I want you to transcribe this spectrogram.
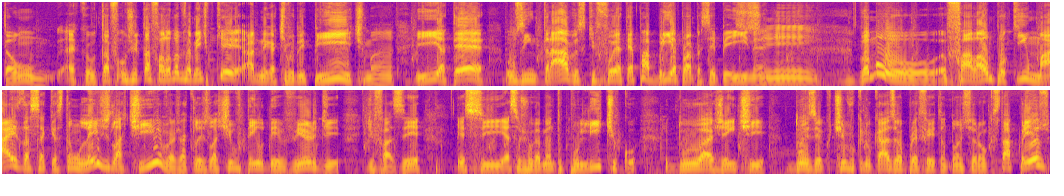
Então, é que o, tá, o Giro tá falando, obviamente, porque a negativa do impeachment e até os entraves que foi até para abrir a própria CPI, né? Sim. Vamos falar um pouquinho mais dessa questão legislativa, já que o legislativo tem o dever de, de fazer esse, esse julgamento político do agente do executivo, que no caso é o prefeito Antônio Serão, que está preso.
